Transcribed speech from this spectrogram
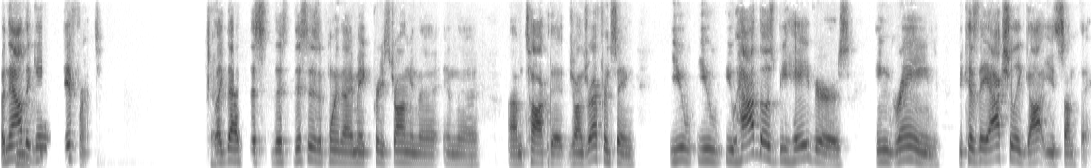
but now mm. the game is different Okay. Like that. This this this is a point that I make pretty strong in the in the um, talk that John's referencing. You you you have those behaviors ingrained because they actually got you something.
